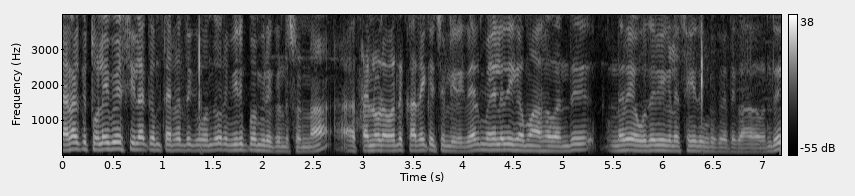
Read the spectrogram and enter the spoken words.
தனக்கு தொலைபேசி இலக்கம் தர்றதுக்கு வந்து ஒரு விருப்பம் இருக்குன்னு சொன்னால் தன்னோட வந்து கதைக்க சொல்லியிருக்கிறார். மேலதிகமாக வந்து நிறைய உதவிகளை செய்து கொடுக்கறதுக்காக வந்து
